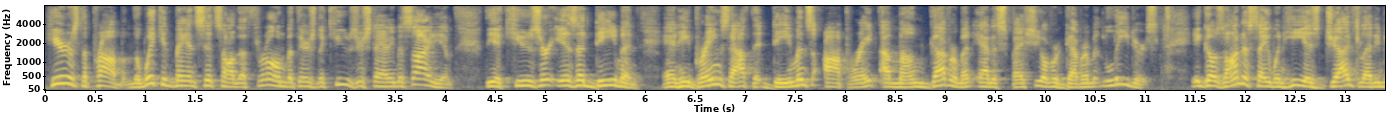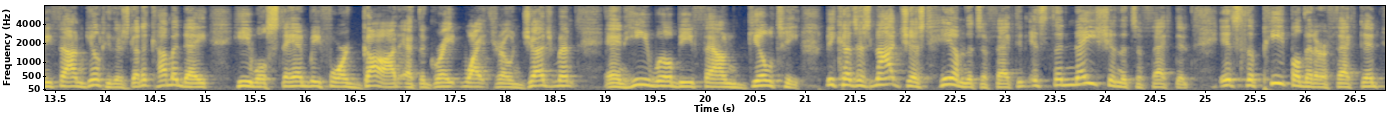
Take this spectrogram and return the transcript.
Here's the problem. The wicked man sits on the throne, but there's an accuser standing beside him. The accuser is a demon, and he brings out that demons operate among government and especially over government leaders. It goes on to say, when he is judged, let him be found guilty. There's going to come a day he will stand before God at the great white throne judgment, and he will be found guilty because it's not just him that's affected, it's the nation that's affected. It's the people that are affected.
